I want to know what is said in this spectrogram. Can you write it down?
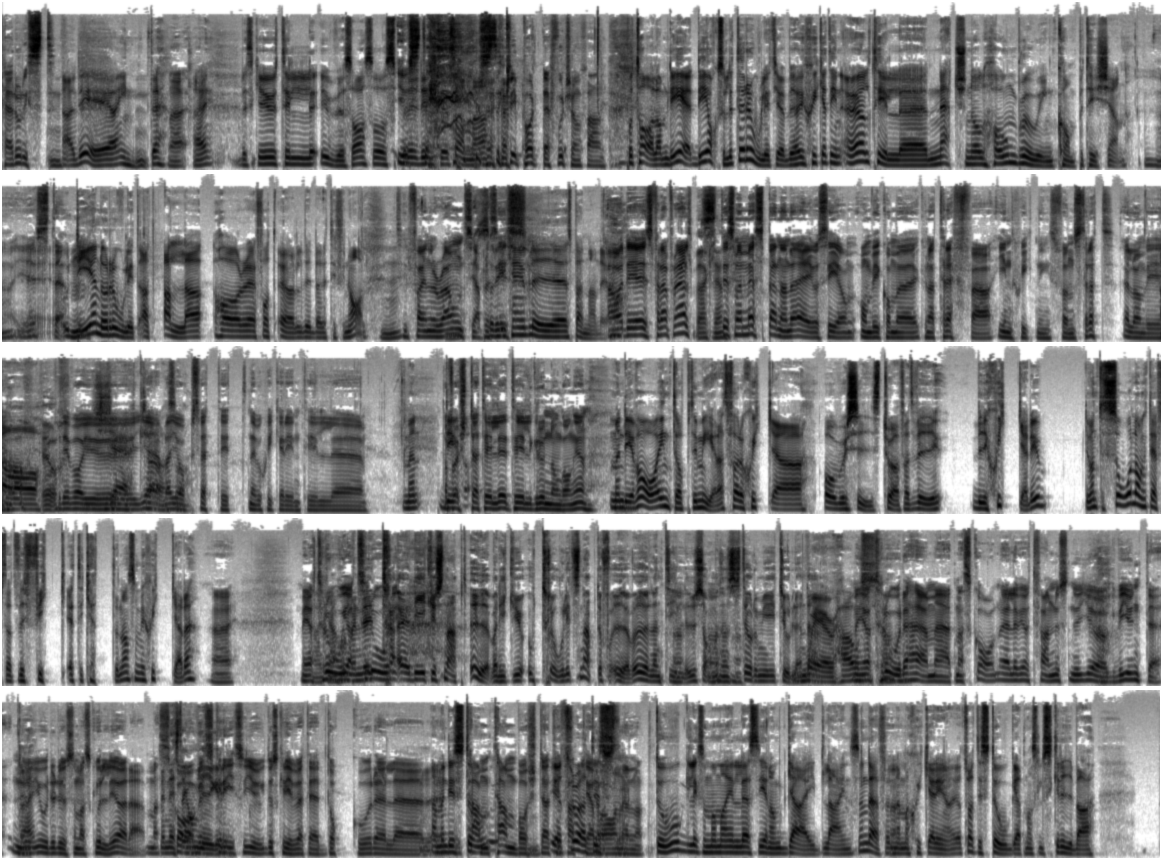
Terrorist. Nej, det är jag inte. Nej. Nej, vi ska ju till USA så sprid det. inte sådana. Det, Klipp bort det fort som fan. På tal om det, det är också lite roligt ju. Vi har ju skickat in öl till eh, National Home Brewing Competition. Ja, just det. Och det är ändå roligt att alla har eh, fått öl vidare till final. Mm. Till final rounds, ja precis. Så det kan ju bli eh, spännande. Ja, det är framförallt Verkligen. det som är mest spännande är ju att se om, om vi kommer kunna träffa inskickningsfönstret. Eller om vi... Ja. För det var ju Jäklar, jävla alltså. jobb svettigt när vi skickade in till eh, men de det, första till, till grundomgången. men det var inte optimerat för att skicka overseas tror jag. För att vi, vi skickade ju det var inte så långt efter att vi fick etiketterna som vi skickade. Nej. Men jag Ja, tror... Jag men tror det, det gick ju snabbt över. Det gick ju otroligt snabbt att få över ölen till Ja, USA. ja, Men sen stod de ju i tullen där. Warehouse. Men jag tror det här med att man ska, eller jag vet fan, nu, nu ljög vi ju inte. Nu Nej. gjorde du som man skulle göra. Man Men nästa ska gång vi skri, så ljug, då skriver vi att det är dockor eller Ja, men det stod- tam, tandborstar till jag tror att fattiga det barn eller något. stod, liksom om man läste igenom guidelinesen där för Ja. när man skickar in. Jag tror att det stod att man skulle skriva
